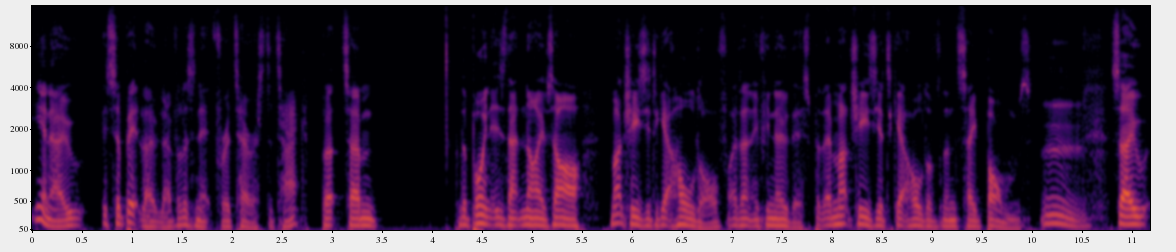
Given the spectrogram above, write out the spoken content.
you know, it's a bit low level, isn't it, for a terrorist attack? But um, the point is that knives are much easier to get hold of. I don't know if you know this, but they're much easier to get hold of than, say, bombs. So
